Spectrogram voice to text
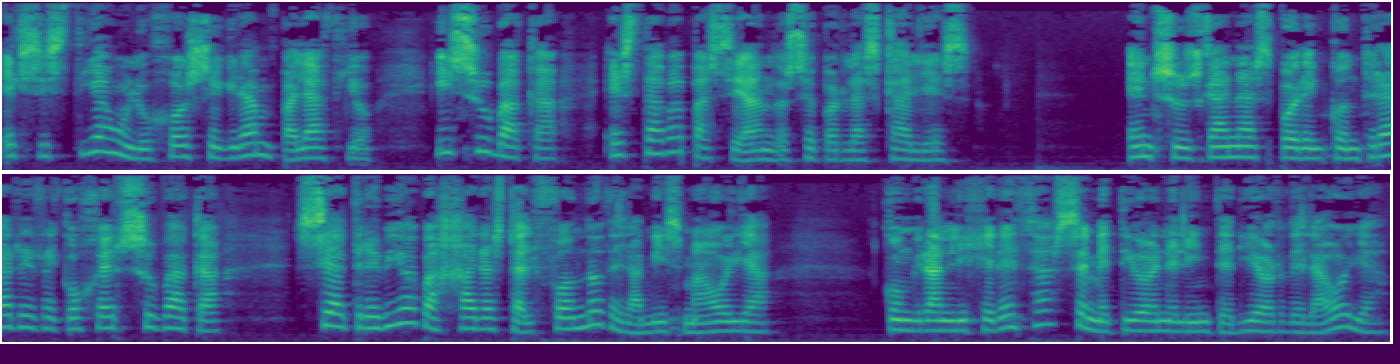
existía un lujoso y gran palacio y su vaca estaba paseándose por las calles. En sus ganas por encontrar y recoger su vaca, se atrevió a bajar hasta el fondo de la misma olla. Con gran ligereza se metió en el interior de la olla.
